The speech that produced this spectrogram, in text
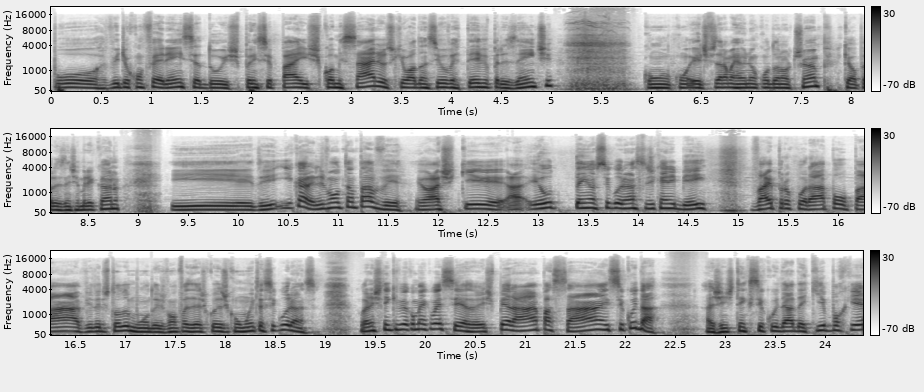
por videoconferência dos principais comissários que o Adam Silver teve presente Com, com, eles fizeram uma reunião com o Donald Trump, que é o presidente americano, e, e, cara, eles vão tentar ver. Eu acho que a, eu tenho a segurança de que a NBA vai procurar poupar a vida de todo mundo. Eles vão fazer as coisas com muita segurança. Agora a gente tem que ver como é que vai ser. É esperar, passar e se cuidar. A gente tem que se cuidar daqui porque,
